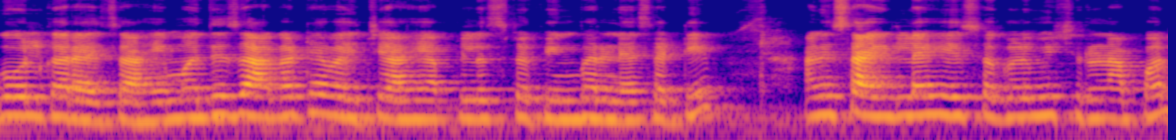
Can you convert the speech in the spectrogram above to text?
गोल करायचं आहे. मध्ये जागा ठेवायची आहे आपल्याला स्टफिंग भरण्यासाठी. आणि साईडला हे सगळं मिश्रण आपण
